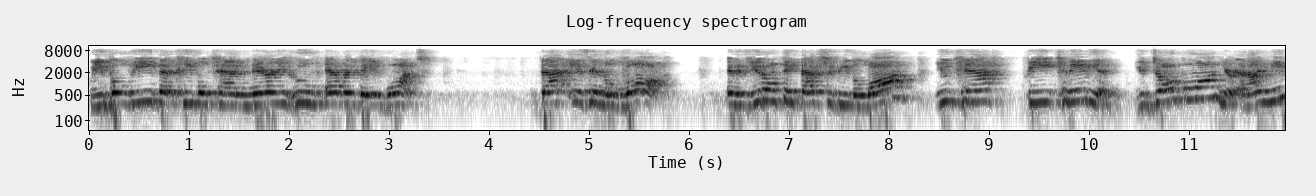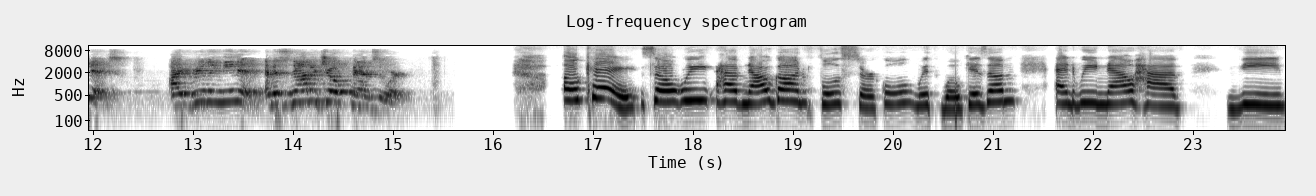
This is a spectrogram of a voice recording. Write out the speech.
We believe that people can marry whomever they want. That is in the law. And if you don't think that should be the law, you can't be Canadian. You don't belong here. And I mean it. I really mean it. And it's not a joke, Manzoor. Okay, so we have now gone full circle with wokeism, and we now have the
